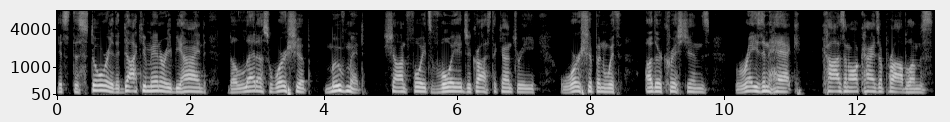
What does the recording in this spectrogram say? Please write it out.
It's the story, the documentary behind the Let Us Worship movement, Sean Feucht's voyage across the country, worshiping with other Christians, raising heck, causing all kinds of problems,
